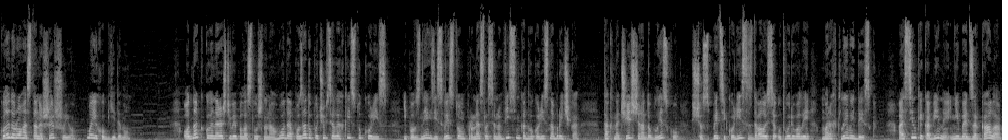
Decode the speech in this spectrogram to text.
Коли дорога стане ширшою, ми їх об'їдемо. Однак, коли нарешті випала слушна нагода, позаду почувся легкий стук коліс, і повз них зі свистом пронеслася новісінька двоколісна бричка, так начищена до блиску, що спиці коліс, здавалося, утворювали мерехтливий диск, а стінки кабіни, ніби дзеркала,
